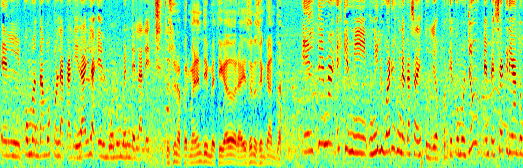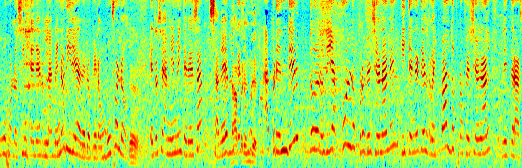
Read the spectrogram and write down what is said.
el cómo andamos con la calidad y la- el volumen de la leche Es una permanente investigadora, eso nos encanta. el tema es que mi, mi lugar es una casa de estudios, porque como yo empecé criando búfalos sin tener la menor idea de lo que era un búfalo, Claro. entonces a mí me interesa saber lo Aprender. que es un búfalo, aprender todos los días con los profesionales y tener el respaldo profesional detrás.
